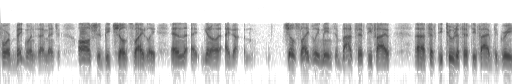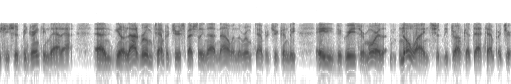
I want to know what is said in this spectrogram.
four big ones I mentioned, all should be chilled slightly. And uh, you know, I don't, chill slightly means about 55, uh, 52 to 55 degrees. You should be drinking that at. And you know not room temperature especially not now when the room temperature can be 80 degrees or more. No wine should be drunk at that temperature.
